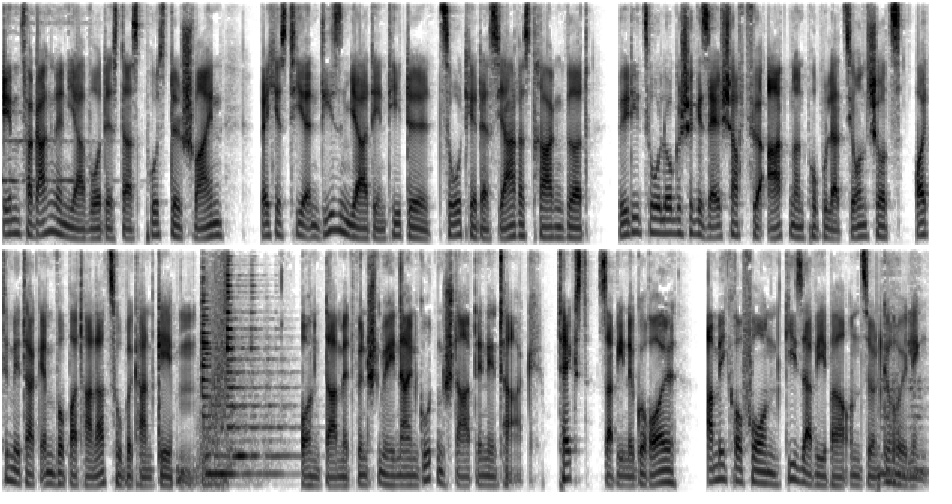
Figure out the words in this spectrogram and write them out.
Im vergangenen Jahr wurde es das Pustelschwein, welches Tier in diesem Jahr den Titel Zootier des Jahres tragen wird, will die Zoologische Gesellschaft für Arten- und Populationsschutz heute Mittag im Wuppertaler Zoo bekannt geben. Und damit wünschen wir Ihnen einen guten Start in den Tag. Text Sabine Goroll, am Mikrofon Gisa Weber und Sönke Röhling.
